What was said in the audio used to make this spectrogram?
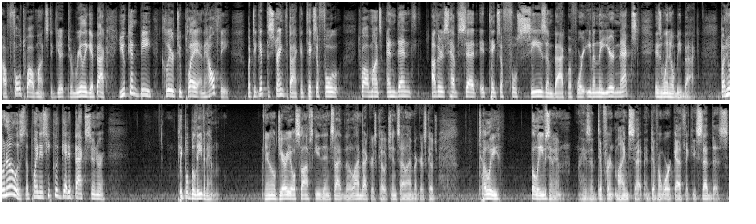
a full 12 months to get to really get back. You can be clear to play and healthy, but to get the strength back, it takes a full 12 months. And then others have said it takes a full season back before even the year next is when he'll be back. But who knows? The point is he could get it back sooner. People believe in him. You know, Jerry Olsavsky, the inside the linebackers coach, inside linebackers coach, totally believes in him He's a different mindset, a different work ethic. He said this.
